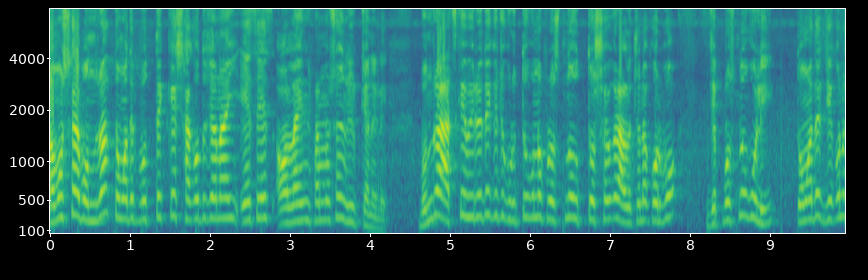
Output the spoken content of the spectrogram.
নমস্কার বন্ধুরা, তোমাদের প্রত্যেককে স্বাগত জানাই S S online information YouTube চ্যানেলে বন্ধুরা, আজকে ভিডিওতে কিছু গুরুত্বপূর্ণ প্রশ্ন, উত্তর সহকারে আলোচনা করব। যে প্রশ্নগুলি তোমাদের যে কোনো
